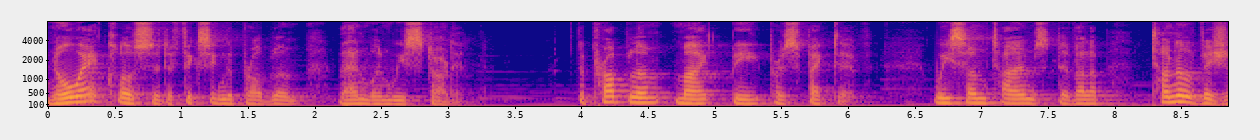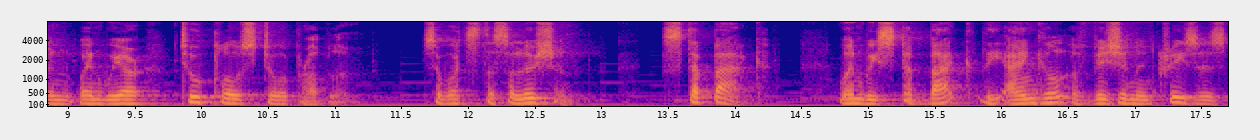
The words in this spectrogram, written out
nowhere closer to fixing the problem than when we started. The problem might be perspective. We sometimes develop tunnel vision when we are too close to a problem. So, what's the solution? Step back. When we step back, the angle of vision increases,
